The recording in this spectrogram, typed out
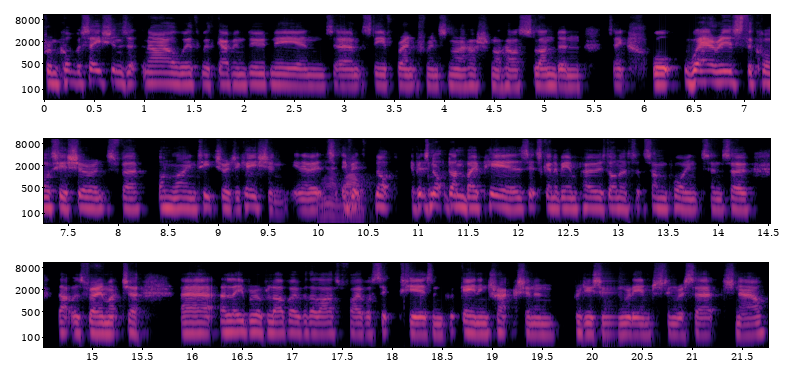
from conversations at NILE with, with Gavin Dudeney and um, Steve Brent from International House London, saying, well, where is the quality assurance for online teacher education? You know, it's, yeah, wow. if it's not if it's not done by peers, it's going to be imposed on us at some point. And so that was very much a, uh, a labour of love over the last five or six years and gaining traction and producing really interesting research now.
